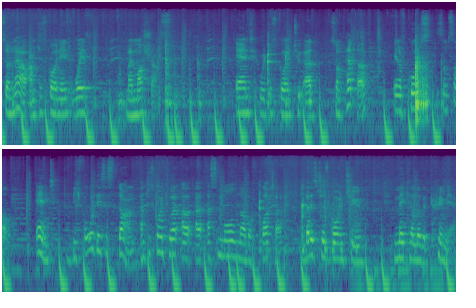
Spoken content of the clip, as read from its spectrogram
So now I'm just going in with my mushrooms. And we're just going to add some pepper and of course some salt. And before this is done, I'm just going to add a, a, a small knob of butter. That is just going to make it a little bit creamier.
